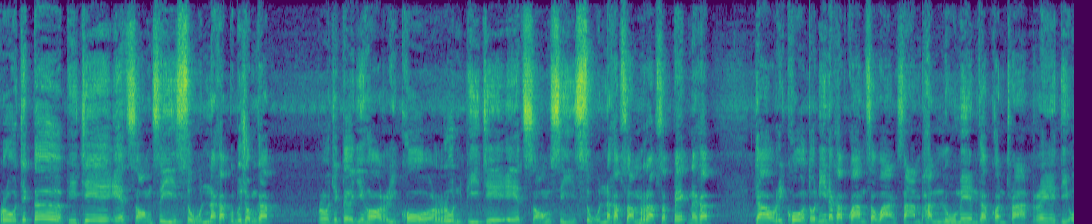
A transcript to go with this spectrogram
Projector PJS 240นะครับคุณผู้ชมครับโปรเจคเตอร์ยี่ห้อ Ricoh รุ่น PJS 240นะครับสำหรับสเปคนะครับเจ้า Ricoh ตัวนี้นะครับความสว่าง 3,000 ลูเมนครับคอนทราสต์เรติโอ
